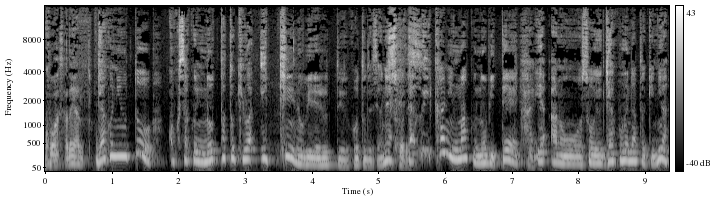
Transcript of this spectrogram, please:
怖さであると。逆に言うと、国策に乗った時は一気に伸びれるっていうことですよね。そうですいかにうまく伸びて、はいい、や、あの、そういう逆風な時には、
